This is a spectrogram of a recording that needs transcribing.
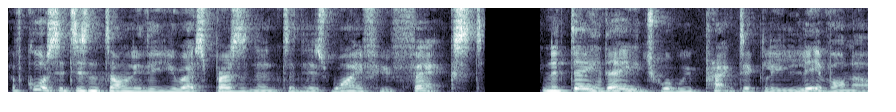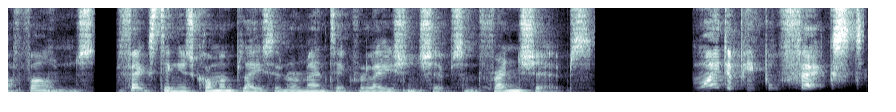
Of course, it isn't only the US president and his wife who fexed. In a day and age where we practically live on our phones, fexting is commonplace in romantic relationships and friendships. Why do people fext?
